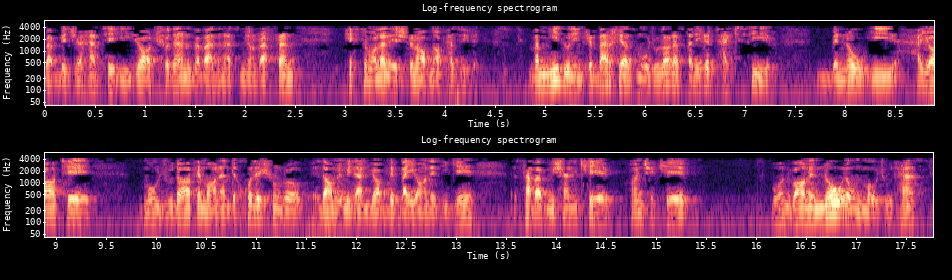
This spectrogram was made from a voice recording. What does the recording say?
و به جهت ایجاد شدن و بعدا از میان رفتن احتمالا اجتناب ناپذیره و می‌دونیم که برخی از موجودات از طریق تکثیر به نوعی حیات موجودات مانند خودشون رو ادامه میدن یا به بیان دیگه سبب میشن که آنچه که به عنوان نوع اون موجود هست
